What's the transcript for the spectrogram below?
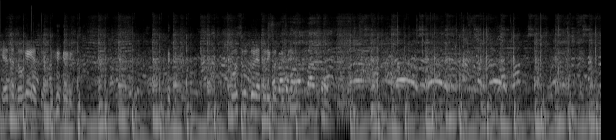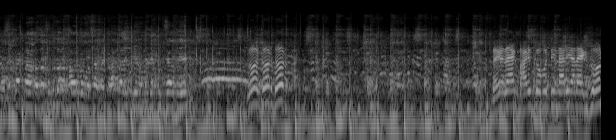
সে তো ঢুকে গেছে। প্রচুর দৌড়াদৌড়ি করতেছে। দেখা যাক ভাগ্যবতী নারী আর একজন।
